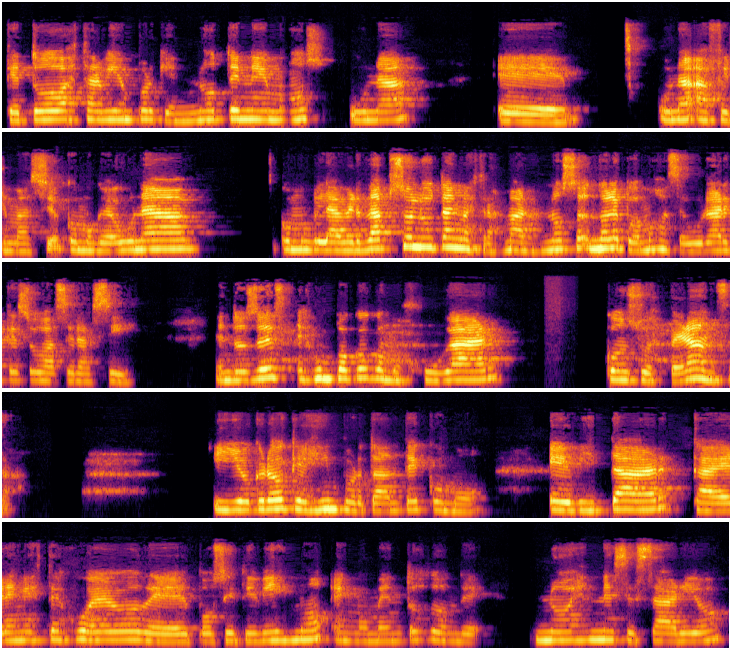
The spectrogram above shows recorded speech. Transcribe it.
que todo va a estar bien porque no tenemos una eh, una afirmación, como que una, como la verdad absoluta en nuestras manos. No, no le podemos asegurar que eso va a ser así. Entonces es un poco como jugar con su esperanza. Y yo creo que es importante como evitar caer en este juego de positivismo en momentos donde no es necesario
